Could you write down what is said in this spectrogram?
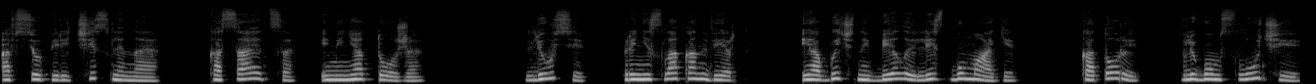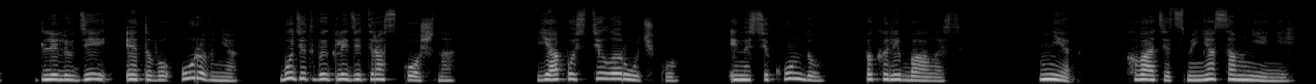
А все перечисленное касается и меня тоже. Люси принесла конверт и обычный белый лист бумаги, который в любом случае для людей этого уровня будет выглядеть роскошно. Я опустила ручку и на секунду поколебалась. Нет, хватит с меня сомнений.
